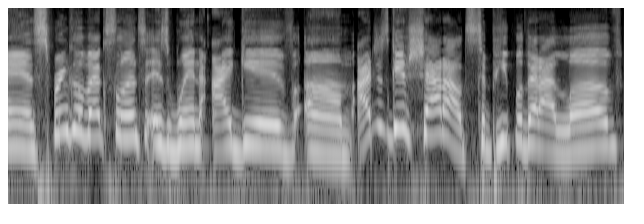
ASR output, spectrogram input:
And Sprinkle of Excellence is when I give, um, I just give shout outs to people that I love,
